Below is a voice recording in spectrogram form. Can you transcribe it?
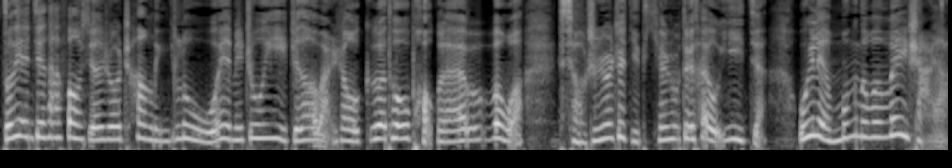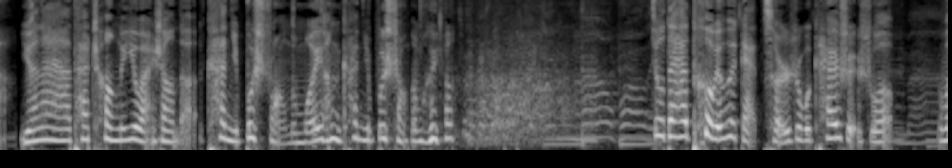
昨天接他放学的时候唱了一路，我也没注意，直到晚上我哥偷跑过来问我，小侄女这几天是不是对他有意见？我一脸懵的问为啥呀？原来啊，他唱了一晚上的，看你不爽的模样，看你不爽的模样。就大家特别会改词儿，是不？开水说。我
